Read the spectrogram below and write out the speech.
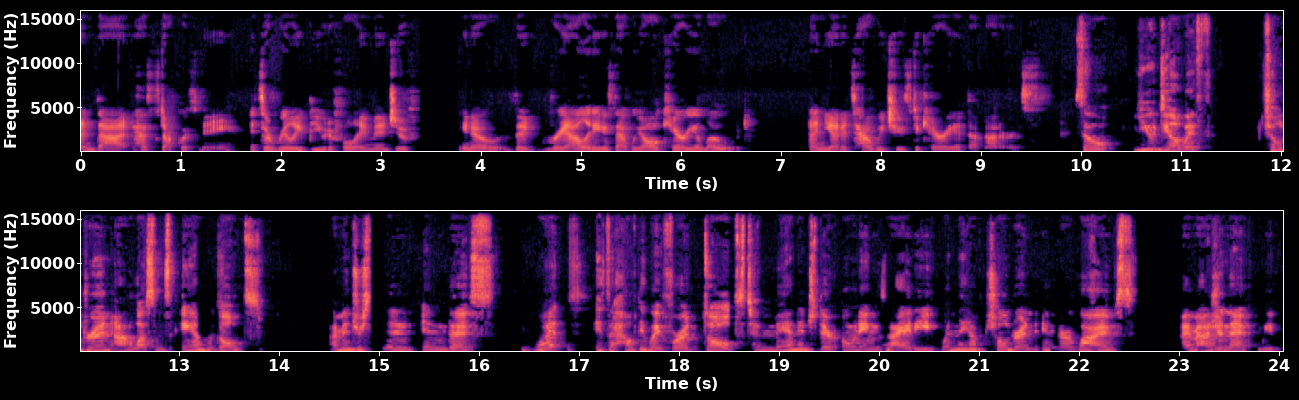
And that has stuck with me. It's a really beautiful image of you know the reality is that we all carry a load and yet it's how we choose to carry it that matters. So you deal with children adolescents and adults. I'm interested in in this. What is a healthy way for adults to manage their own anxiety when they have children in their lives? I imagine that we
